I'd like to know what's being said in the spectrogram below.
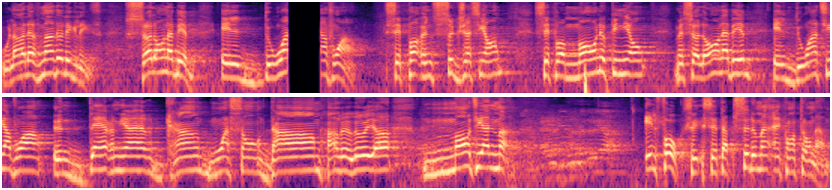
ou l'enlèvement de l'Église, selon la Bible, il doit y avoir, ce n'est pas une suggestion, ce n'est pas mon opinion, mais selon la Bible, il doit y avoir une dernière grande moisson d'âmes, hallelujah, mondialement. Il faut, c'est absolument incontournable.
